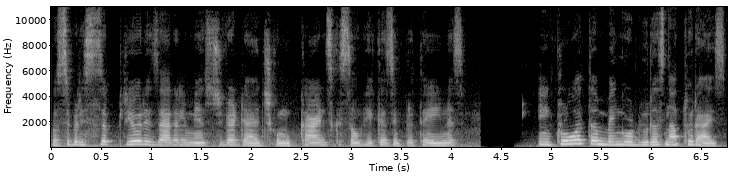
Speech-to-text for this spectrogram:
Você precisa priorizar alimentos de verdade, como carnes que são ricas em proteínas. Inclua também gorduras naturais,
